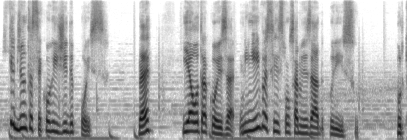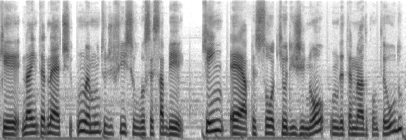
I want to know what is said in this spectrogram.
O que adianta você corrigir depois, né? E a outra coisa, ninguém vai ser responsabilizado por isso. Porque na internet, um, é muito difícil você saber quem é a pessoa que originou um determinado conteúdo.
